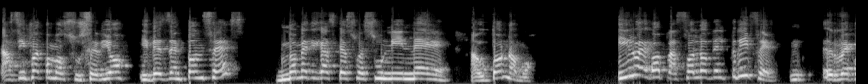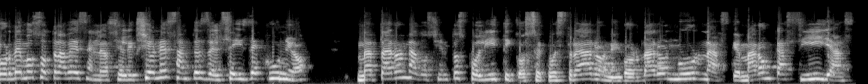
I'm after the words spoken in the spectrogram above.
Así fue como sucedió. Y desde entonces, no me digas que eso es un INE autónomo. Y luego pasó lo del trife. Recordemos otra vez, en las elecciones antes del 6 de junio, mataron a 200 políticos, secuestraron, engordaron urnas, quemaron casillas,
